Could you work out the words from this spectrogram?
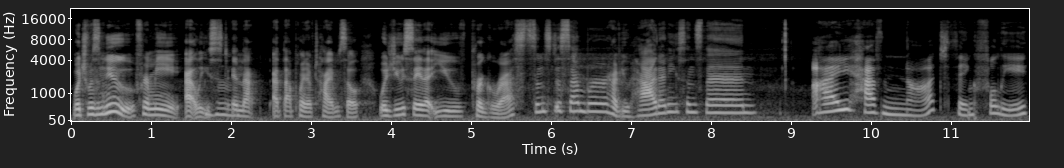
which was new for me, at least mm-hmm. in that at that point of time. So, would you say that you've progressed since December? Have you had any since then? I have not, thankfully.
